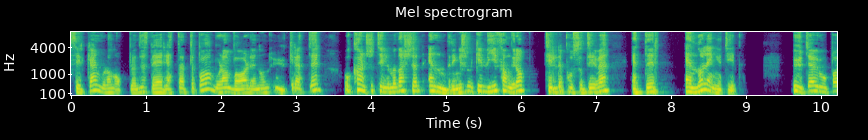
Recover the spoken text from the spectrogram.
sirkelen. Hvordan opplevdes det rett etterpå? Hvordan var det noen uker etter? Og kanskje til og med det har skjedd endringer som ikke vi fanger opp, til det positive etter enda lengre tid. Ute i Europa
